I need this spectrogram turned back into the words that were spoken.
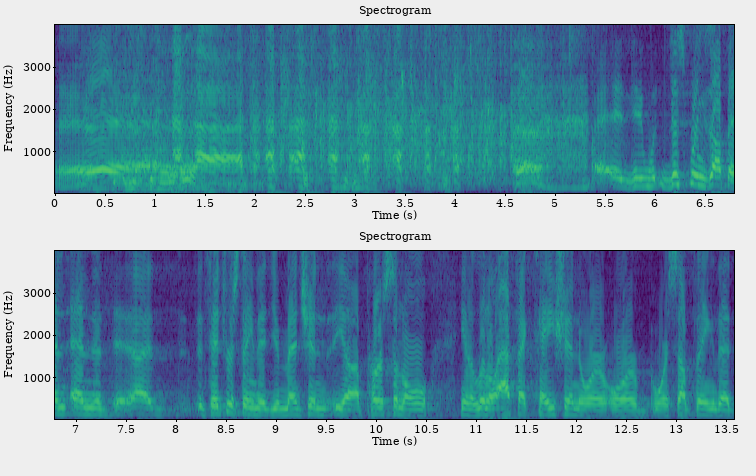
Uh, This brings up, and, and uh, it's interesting that you mentioned you know, a personal, you know, little affectation or, or, or something that,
